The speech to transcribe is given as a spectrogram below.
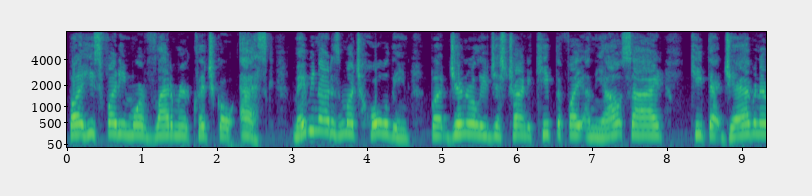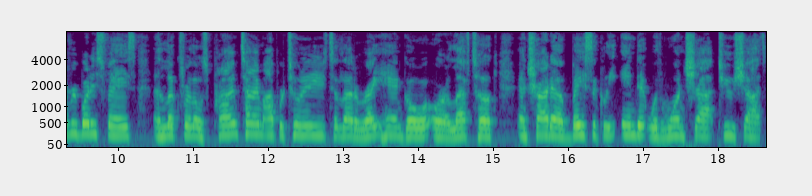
but he's fighting more Vladimir Klitschko esque. Maybe not as much holding, but generally just trying to keep the fight on the outside keep that jab in everybody's face and look for those prime time opportunities to let a right hand go or a left hook and try to basically end it with one shot, two shots.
